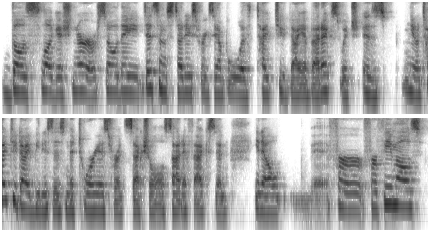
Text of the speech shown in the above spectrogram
those sluggish nerves. So they did some studies, for example, with type 2 diabetics, which is, you know, type 2 diabetes is notorious for its sexual side effects. And, you know, for for females,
